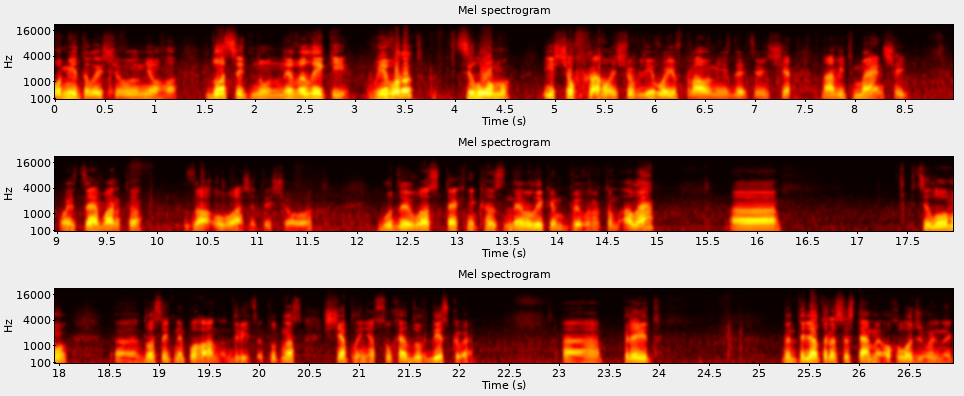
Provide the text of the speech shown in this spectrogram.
Помітили, що у нього досить ну, невеликий виворот в цілому. І що вправо, що вліво, і вправо, мені здається, він ще навіть менший. Ось це варто зауважити, що от буде у вас техніка з невеликим виворотом. Але е, в цілому е, досить непогано. Дивіться, тут у нас щеплення сухе двохдискове, е, привід вентилятора системи охолоджувальної,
